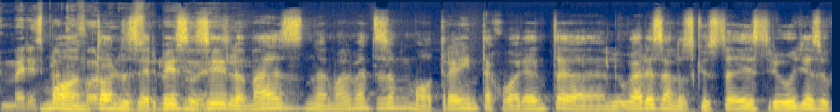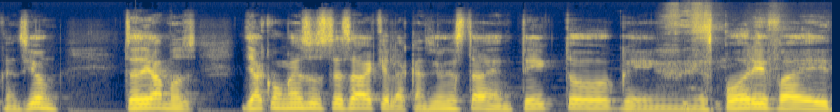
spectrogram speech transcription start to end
un montón de servicios, sí, los más normalmente son como 30, 40 lugares a los que usted distribuye su canción. Entonces, digamos, ya con eso usted sabe que la canción está en TikTok, en Spotify,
